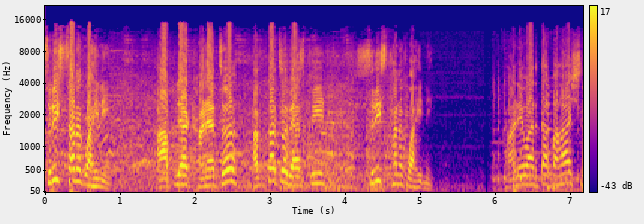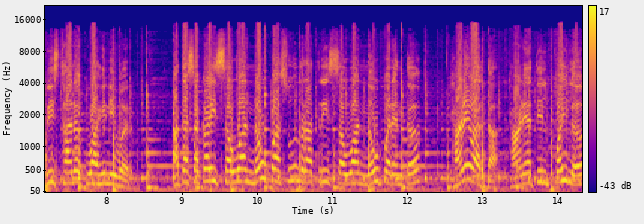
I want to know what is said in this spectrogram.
श्री स्थानक वाहिनी. आपल्या ठाण्याचं हक्काचं व्यासपीठ श्री स्थानक वाहिनी. ठाणे वार्ता पहा श्रीस्थानक वाहिनीवर. आता सकाळी सव्वा नऊ पासून रात्री सव्वा नऊ पर्यंत ठाणे वार्ता ठाण्यातील पहिलं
